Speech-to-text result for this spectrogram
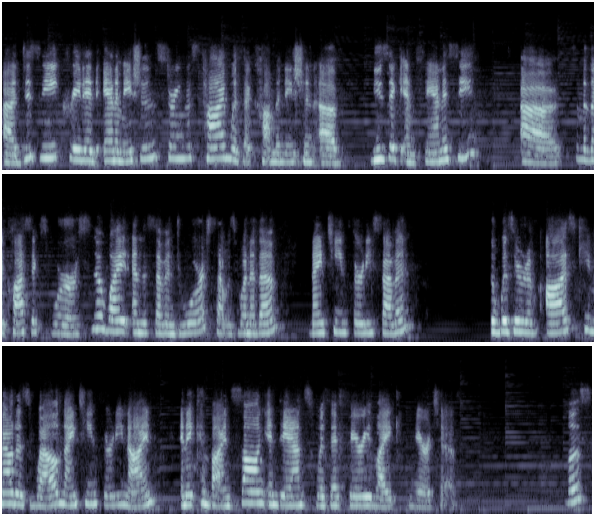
Uh, Disney created animations during this time with a combination of music and fantasy. Uh, some of the classics were Snow White and the Seven Dwarfs, that was one of them, 1937. The Wizard of Oz came out as well, 1939 and it combines song and dance with a fairy-like narrative. Most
